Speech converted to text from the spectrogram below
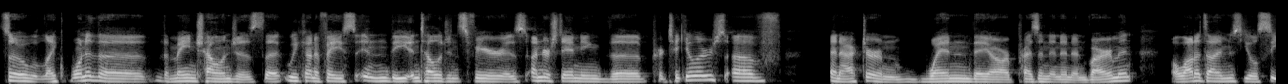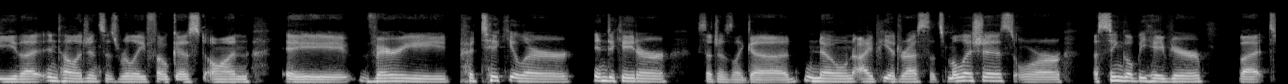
So, like one of the the main challenges that we kind of face in the intelligence sphere is understanding the particulars of an actor and when they are present in an environment. A lot of times you'll see that intelligence is really focused on a very particular indicator, such as like a known IP address that's malicious or a single behavior but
